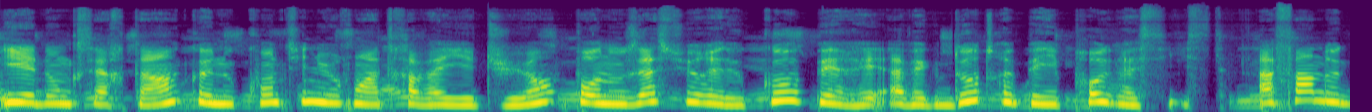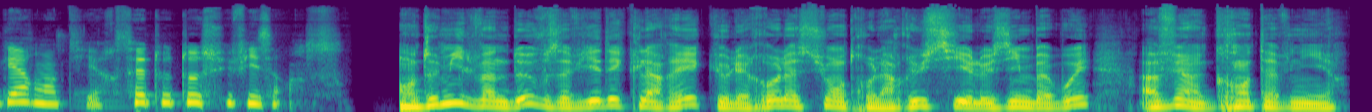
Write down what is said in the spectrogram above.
Il est donc certain que nous continuerons à travailler dur pour nous assurer de coopérer avec d'autres pays progressistes afin de garantir cette autosuffisance. En 2022, vous aviez déclaré que les relations entre la Russie et le Zimbabwe avaient un grand avenir.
